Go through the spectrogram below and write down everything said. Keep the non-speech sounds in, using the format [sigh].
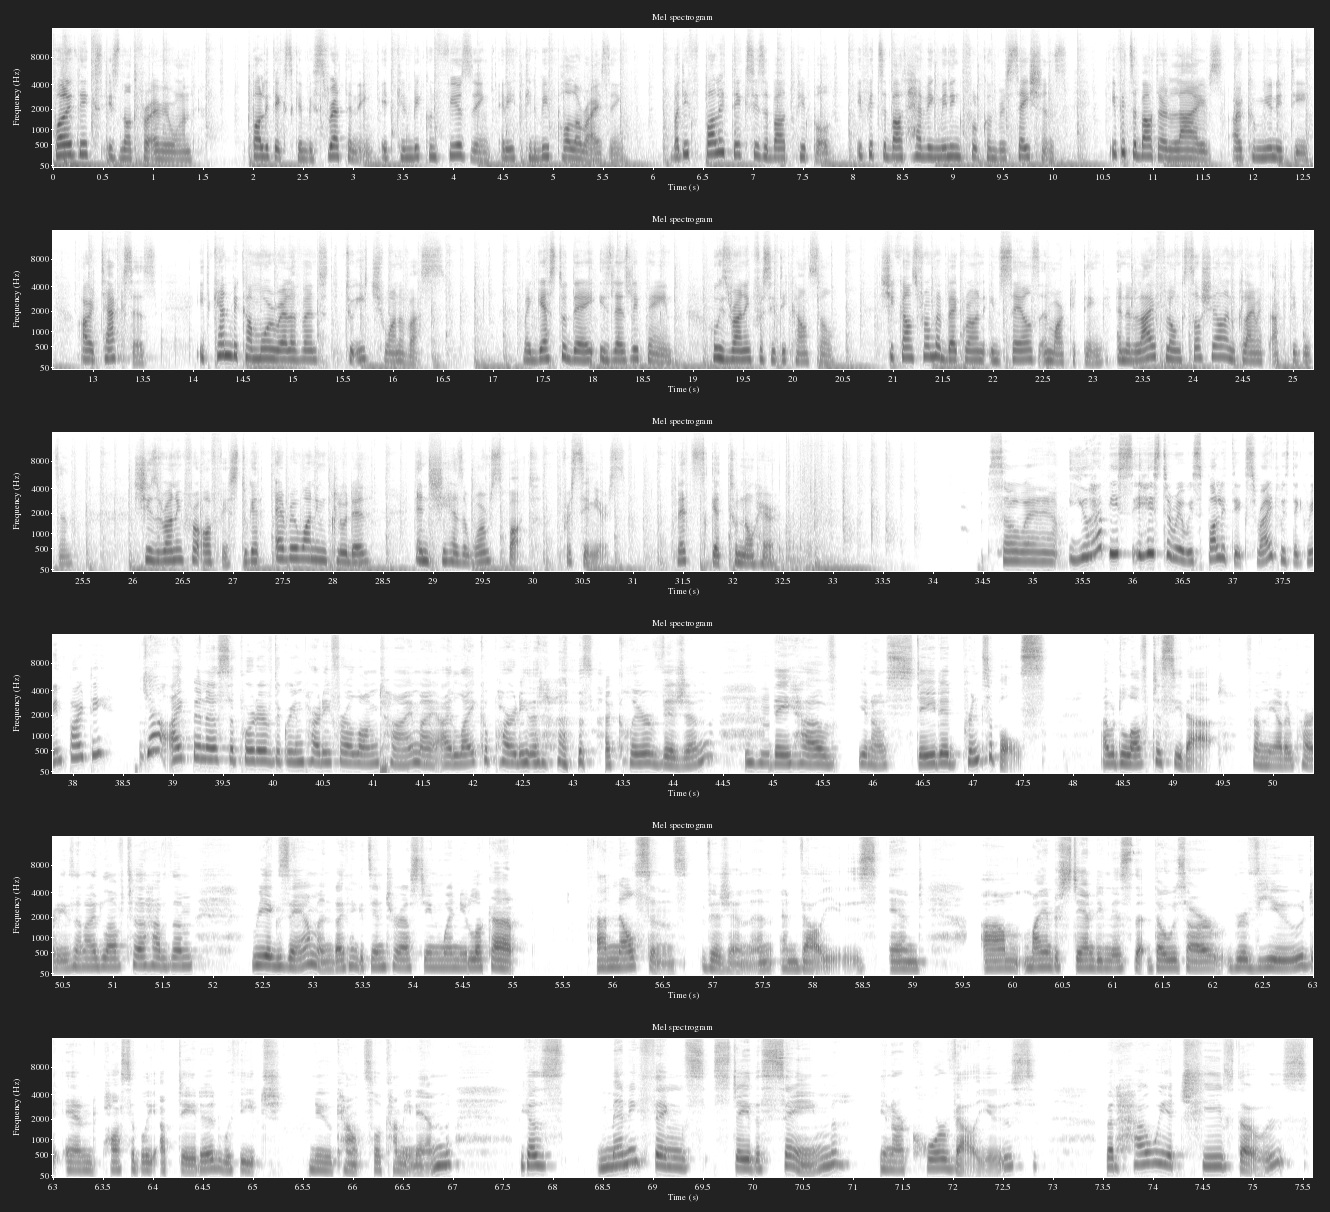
Politics is not for everyone. Politics can be threatening, it can be confusing, and it can be polarizing. But if politics is about people, if it's about having meaningful conversations, if it's about our lives, our community, our taxes, it can become more relevant to each one of us. My guest today is Leslie Payne, who is running for City Council. She comes from a background in sales and marketing and a lifelong social and climate activism. She is running for office to get everyone included, and she has a warm spot for seniors. Let's get to know her. So, uh, you have this history with politics, right? With the Green Party? Yeah, I've been a supporter of the Green Party for a long time. I, I like a party [laughs] that has a clear vision. Mm-hmm. They have, you know, stated principles. I would love to see that from the other parties, and I'd love to have them re examined. I think it's interesting when you look at uh, Nelson's vision and, and values. And um, my understanding is that those are reviewed and possibly updated with each new council coming in because many things stay the same in our core values, but how we achieve those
